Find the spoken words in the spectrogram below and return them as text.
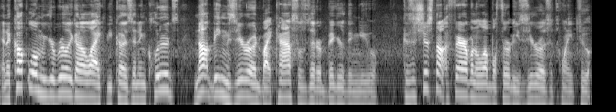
and a couple of them you're really going to like because it includes not being zeroed by castles that are bigger than you because it's just not fair when a level 30 zeros a 22.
